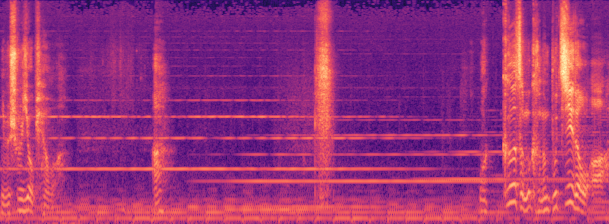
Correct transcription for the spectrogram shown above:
你们是不是又骗我？啊？我哥怎么可能不记得我？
